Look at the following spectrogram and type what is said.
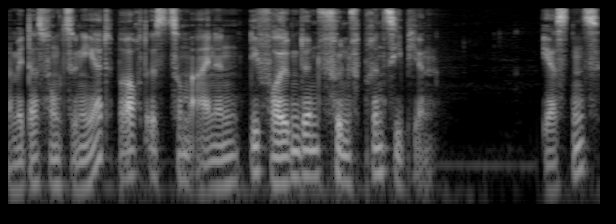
Damit das funktioniert, braucht es zum einen die folgenden fünf Prinzipien. Erstens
